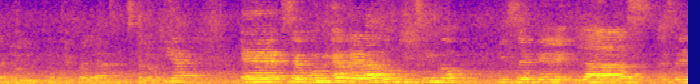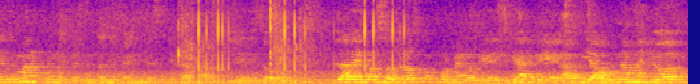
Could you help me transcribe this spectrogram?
bueno, lo que fue la histología. Eh, según Herrera 2005, dice que las estrellas de mar bueno, presentan diferentes etapas de desorden. La de nosotros, conforme a lo que decía, que había una mayor,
